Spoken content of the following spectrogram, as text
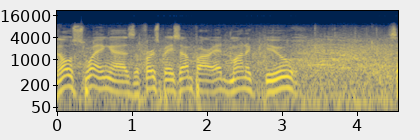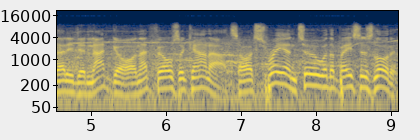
no swing as the first base umpire, Ed Montague, said he did not go, and that fills the count out. So it's three and two with the bases loaded.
